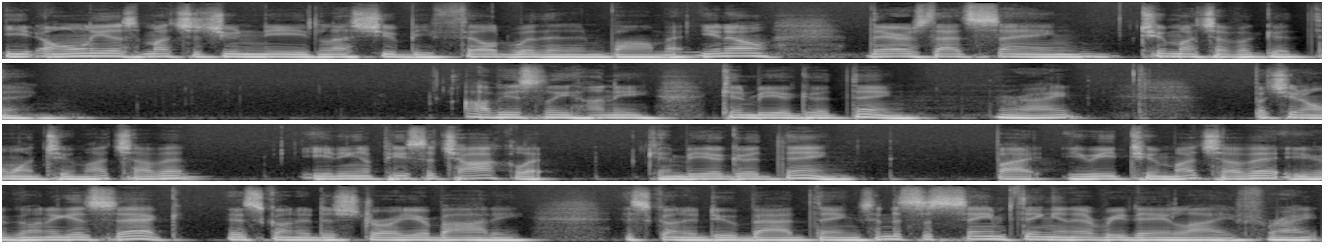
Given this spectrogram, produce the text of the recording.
eat only as much as you need lest you be filled with it and vomit. You know there's that saying too much of a good thing. Obviously honey can be a good thing right? But you don't want too much of it. Eating a piece of chocolate can be a good thing. But you eat too much of it, you're going to get sick. It's going to destroy your body. It's going to do bad things. And it's the same thing in everyday life, right?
